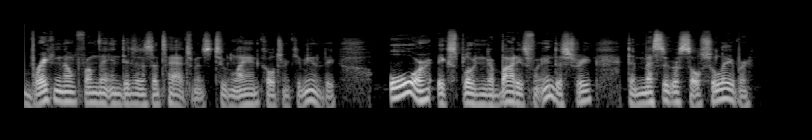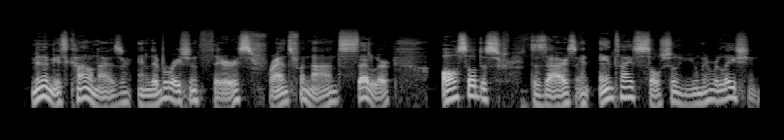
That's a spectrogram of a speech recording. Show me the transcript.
breaking them from their indigenous attachments to land, culture, and community, or exploiting their bodies for industry, domestic, or social labor. Memmi's colonizer and liberation theorist Frantz Fanon, settler, also des- desires an antisocial human relation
